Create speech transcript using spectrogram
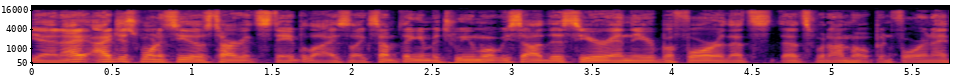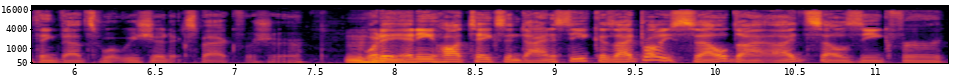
Yeah, and I, I just want to see those targets stabilize, like something in between what we saw this year and the year before. That's that's what I'm hoping for, and I think that's what we should expect for sure. What any hot takes in dynasty? Because I'd probably sell I'd sell Zeke for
